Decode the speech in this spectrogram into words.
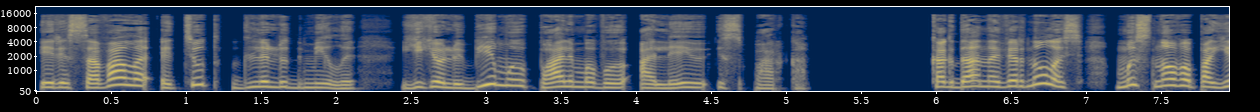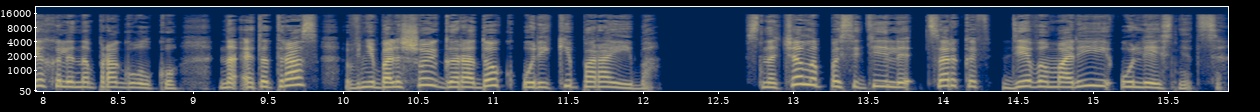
и рисовала этюд для Людмилы, ее любимую пальмовую аллею из парка. Когда она вернулась, мы снова поехали на прогулку, на этот раз в небольшой городок у реки Параиба. Сначала посетили церковь Девы Марии у лестницы.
